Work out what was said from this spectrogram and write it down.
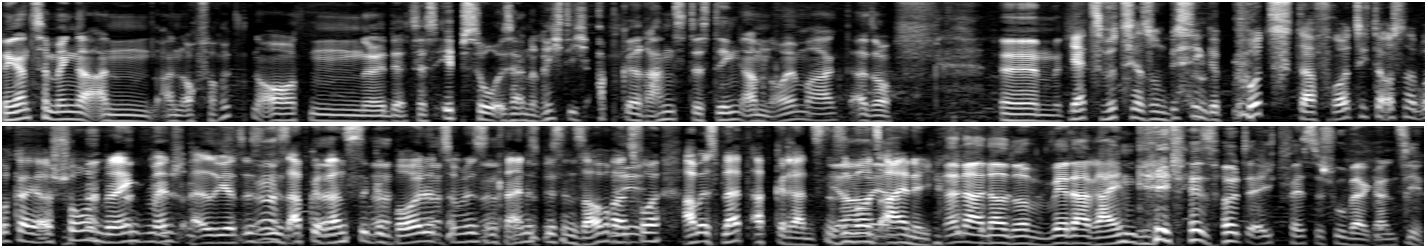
eine ganze Menge an, an auch verrückten Orten. Äh, das, das Ipso ist ein richtig abgeranztes Ding am Neumarkt. Also ähm, jetzt wird es ja so ein bisschen geputzt, da freut sich der Osnabrücker ja schon, denkt, Mensch, also jetzt ist dieses abgeranzte Gebäude zumindest ein kleines bisschen sauberer als vorher, aber es bleibt abgeranzt, da ja, sind wir uns ja. einig. Nein, nein, also, wer da reingeht, der sollte echt feste Schuhwerk anziehen.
